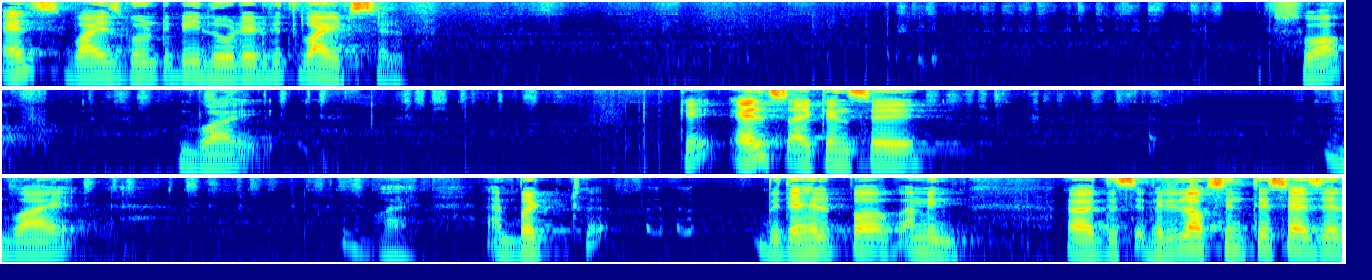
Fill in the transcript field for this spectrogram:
else y is going to be loaded with y itself. Swap y okay. else I can say y y and but with the help of I mean uh, this Verilog synthesizer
